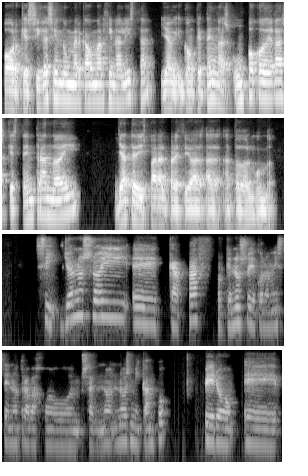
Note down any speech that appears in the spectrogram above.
porque sigue siendo un mercado marginalista y, con que tengas un poco de gas que esté entrando ahí, ya te dispara el precio a, todo el mundo. Sí, yo no soy eh, capaz, porque no soy economista y no trabajo, o sea, no, es mi campo, pero eh,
